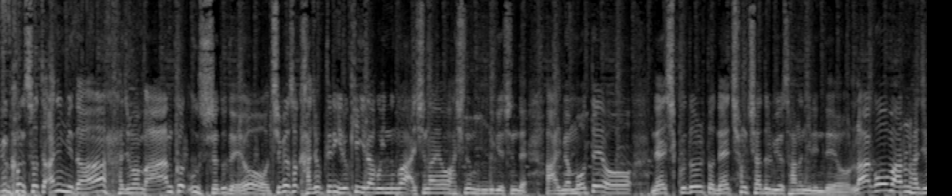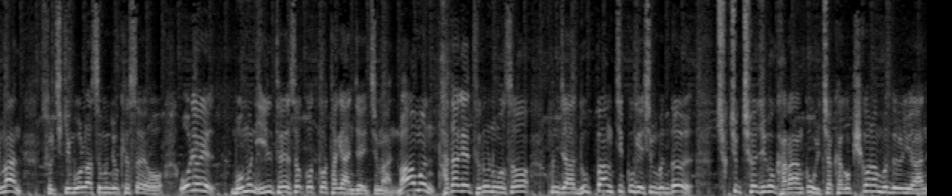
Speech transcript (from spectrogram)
개그 콘서트 아닙니다. 하지만 마음껏 웃으셔도 돼요. 집에서 가족들이 이렇게 일하고 있는 거 아시나요? 하시는 분들도 계신데 알면 뭐 어때요? 내 식구들 또 내 청취자들 위해서 하는 일인데요. 라고 말은 하지만 솔직히 몰랐으면 좋겠어요. 월요일 몸은 일터에서 꼿꼿하게 앉아있지만 마음은 바닥에 드러누워서 혼자 눕방 찍고 계신 분들 축축 처지고 가라앉고 울적하고 피곤한 분들을 위한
